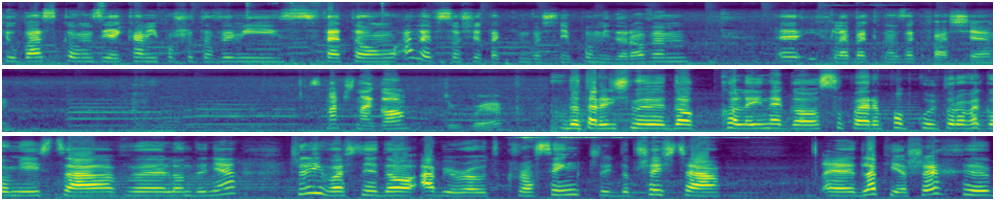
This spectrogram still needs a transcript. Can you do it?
kiełbaską, z jajkami poszytowymi, z fetą, ale w sosie takim właśnie pomidorowym e, i chlebek na zakwasie. Smacznego! Dziękuję. Dotarliśmy do kolejnego super popkulturowego miejsca w Londynie, czyli właśnie do Abbey Road Crossing, czyli do przejścia dla pieszych, e,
